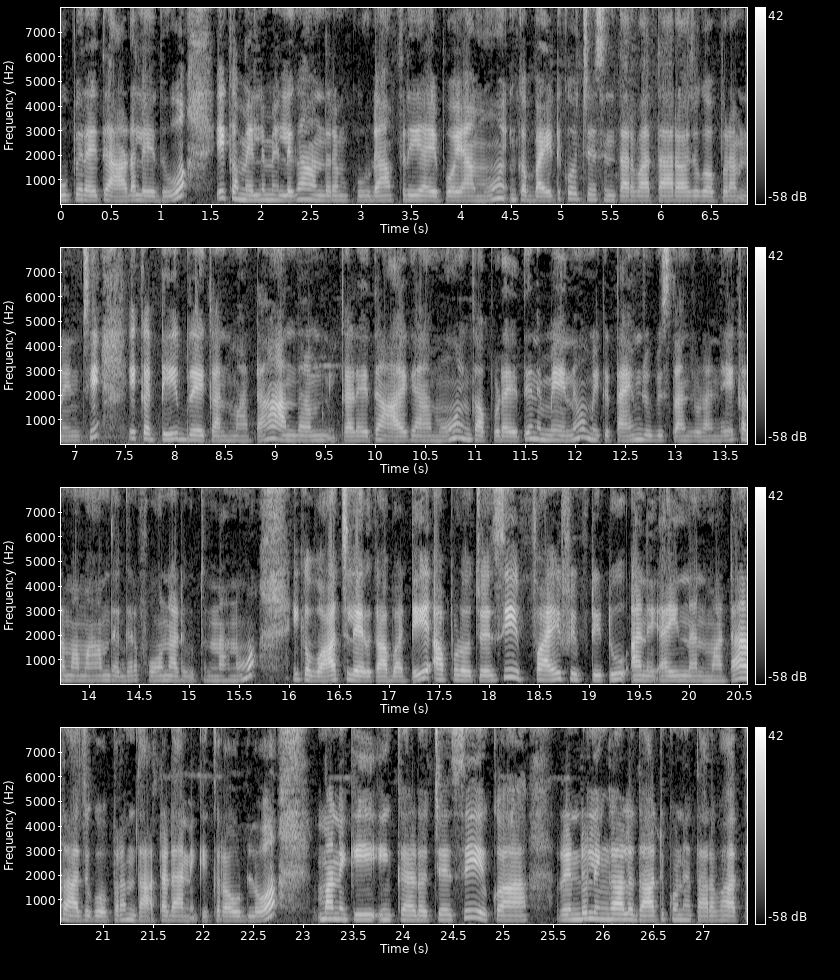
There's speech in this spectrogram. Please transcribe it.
ఊపిరైతే ఆడలేదు. ఇక మెల్లిమెల్లిగా అందరం కూడా ఫ్రీ అయిపోయాము. ఇంకా బయటకు వచ్చేసిన తర్వాత రాజగోపురం నుంచి ఇక టీ బ్రేక్ అనమాట అందరం ఇక్కడైతే ఆగాము. ఇంకా అప్పుడైతే నేను మీకు టైం చూపిస్తాను చూడండి. ఇక్కడ మా మామ దగ్గర ఫోన్ అడుగుతున్నాను. ఇక వాచ్ లేదు కాబట్టి అప్పుడు వచ్చేసి ఫైవ్ ఫిఫ్టీ టూ అని అయిందనమాట రాజగోపురం దాటడానికి క్రౌడ్లో మనకి ఇక్కడ వచ్చేసి ఒక రెండు లింగాలు దాటుకున్న తర్వాత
